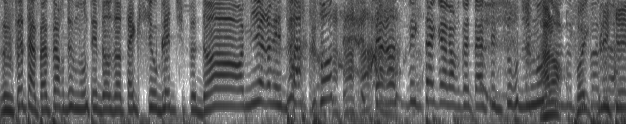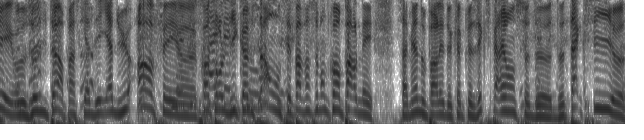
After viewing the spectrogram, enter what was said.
Donc toi, t'as pas peur de monter dans un taxi au bled, tu peux dormir, mais par contre, faire un spectacle alors que t'as fait le tour du monde. Alors, faut expliquer aux auditeurs parce qu'il y, a du off et euh, quand on le dit comme ça, on sait pas forcément de quoi on parle, mais ça vient nous parler de quelques expériences de, de taxi euh,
